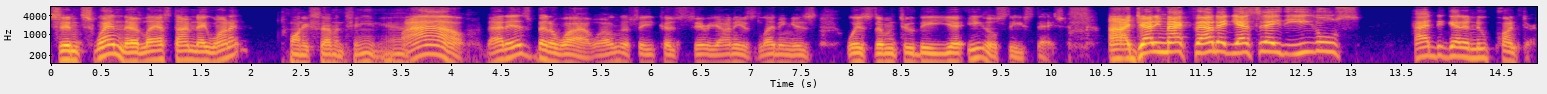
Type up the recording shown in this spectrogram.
Since when? The last time they won it? 2017. Yeah. Wow, that has been a while. Well, let's see, because Sirianni is lending his wisdom to the uh, Eagles these days. Uh, Johnny Mack found out yesterday the Eagles had to get a new punter.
